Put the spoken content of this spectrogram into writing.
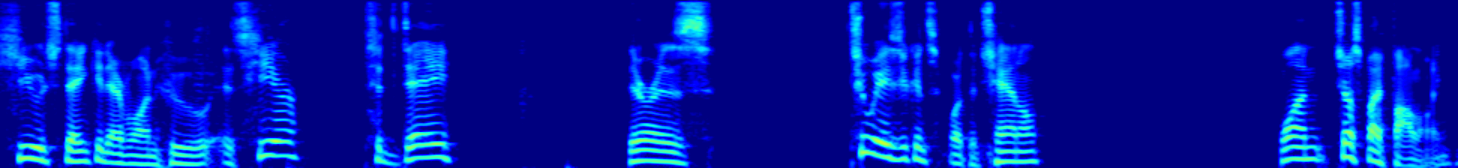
huge thank you to everyone who is here today. There is two ways you can support the channel. One, just by following.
